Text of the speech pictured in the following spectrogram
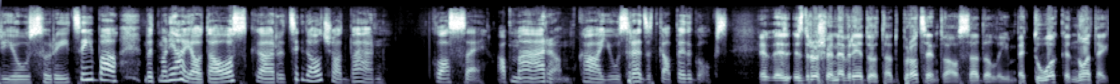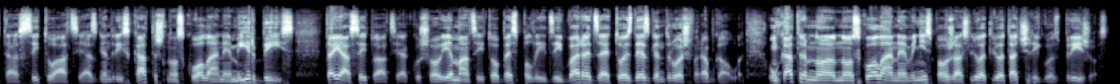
ir jūsu rīcībā. Bet man jājautā, Oskar, cik daudz šādu bērnu? Klasē? Apmēram, kā jūs redzat, kā pedagogs? Es, es droši vien nevaru iedot tādu procentuālu sadalījumu, bet to, ka noteiktās situācijās gandrīz katrs no skolēniem ir bijis tajā situācijā, kur šo iemācīto bezpalīdzību var redzēt, to es diezgan droši varu apgalvot. Un katram no, no skolēniem viņi izpaužās ļoti, ļoti atšķirīgos brīžos.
